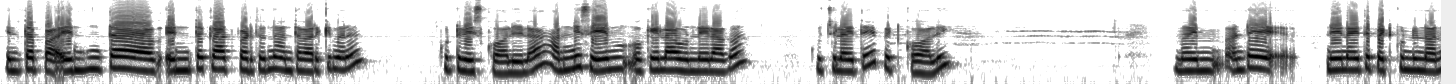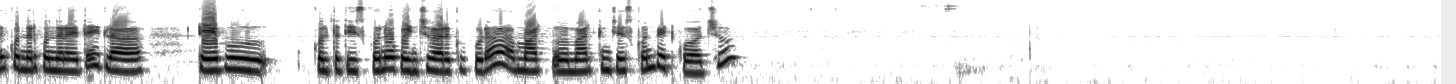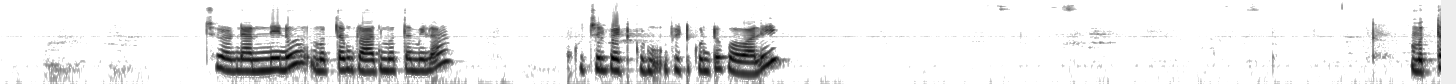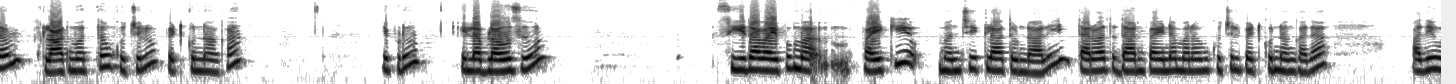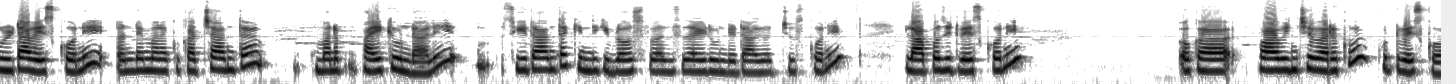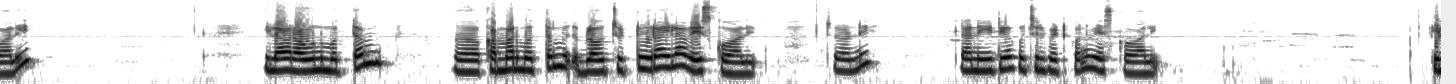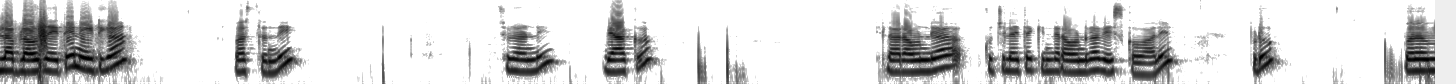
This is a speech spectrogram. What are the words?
ఎంత ప ఎంత ఎంత క్లాత్ పడుతుందో అంతవరకు మనం కుట్టు వేసుకోవాలి ఇలా. అన్నీ సేమ్ ఒకేలా ఉండేలాగా కుచ్చులు అయితే పెట్టుకోవాలి అంటే నేనైతే పెట్టుకుంటున్నాను. కొందరు కొందరు అయితే ఇట్లా టేపు కొలత తీసుకొని ఒక ఇంచు వరకు కూడా మార్క్ మార్కింగ్ చేసుకొని పెట్టుకోవచ్చు. చూడండి అన్నీను మొత్తం క్లాత్ మొత్తం ఇలా కుచ్చులు పెట్టుకు పెట్టుకుంటూ పోవాలి. మొత్తం క్లాత్ మొత్తం కుచ్చులు పెట్టుకున్నాక ఇప్పుడు ఇలా బ్లౌజు సీదా వైపు పైకి మంచి క్లాత్ ఉండాలి. తర్వాత దానిపైన మనం కుచ్చులు పెట్టుకున్నాం కదా అది ఉల్టా వేసుకొని అంటే మనకు కచ్చా అంతా మన పైకి ఉండాలి. సీదా అంతా కిందికి బ్లౌజ్ సైడ్ ఉండేలాగా చూసుకొని ఇలా ఆపోజిట్ వేసుకొని ఒక పావు ఇంచు వరకు కుట్టు వేసుకోవాలి. ఇలా రౌండ్ మొత్తం కమ్మర్ మొత్తం బ్లౌజ్ చుట్టూరా ఇలా వేసుకోవాలి. చూడండి. ఇలా నీట్గా కుచ్చులు పెట్టుకొని వేసుకోవాలి. ఇలా బ్లౌజ్ అయితే నీట్గా వస్తుంది. చూడండి. బ్యాక్ ఇలా రౌండ్గా కుచ్చులు అయితే కింద రౌండ్గా వేసుకోవాలి. ఇప్పుడు మనం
